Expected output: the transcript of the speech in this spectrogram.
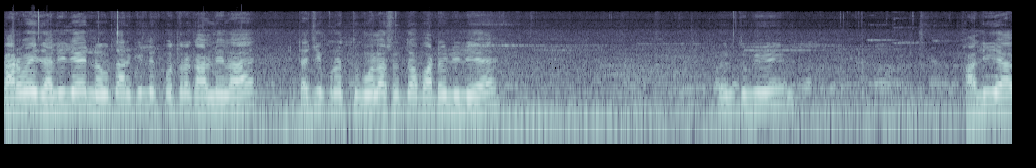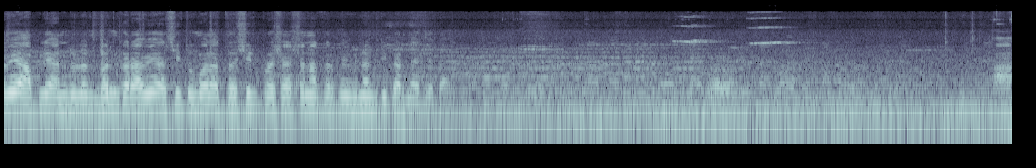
कारवाई झालेली आहे. नऊ तारखेलाच पत्र काढलेलं आहे. त्याची प्रत तुम्हाला सुद्धा पाठवलेली आहे. तरी तुम्ही खाली यावे आपले आंदोलन बंद करावे अशी तुम्हाला तहसील प्रशासनातर्फे विनंती करण्यात येत आहे. आ-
